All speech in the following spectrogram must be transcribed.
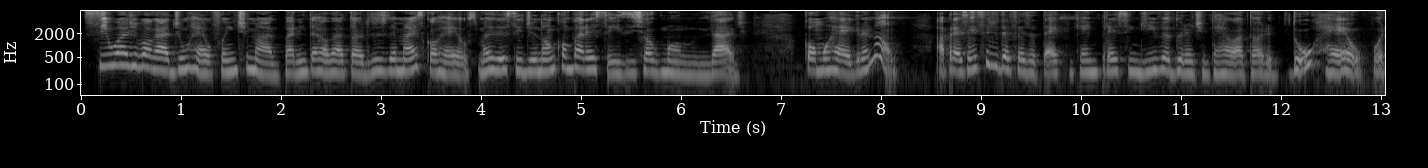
se o advogado de um réu foi intimado para interrogatório dos demais corréus, mas decidiu não comparecer, existe alguma nulidade? Como regra, não. A presença de defesa técnica é imprescindível durante o interrogatório do réu, por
